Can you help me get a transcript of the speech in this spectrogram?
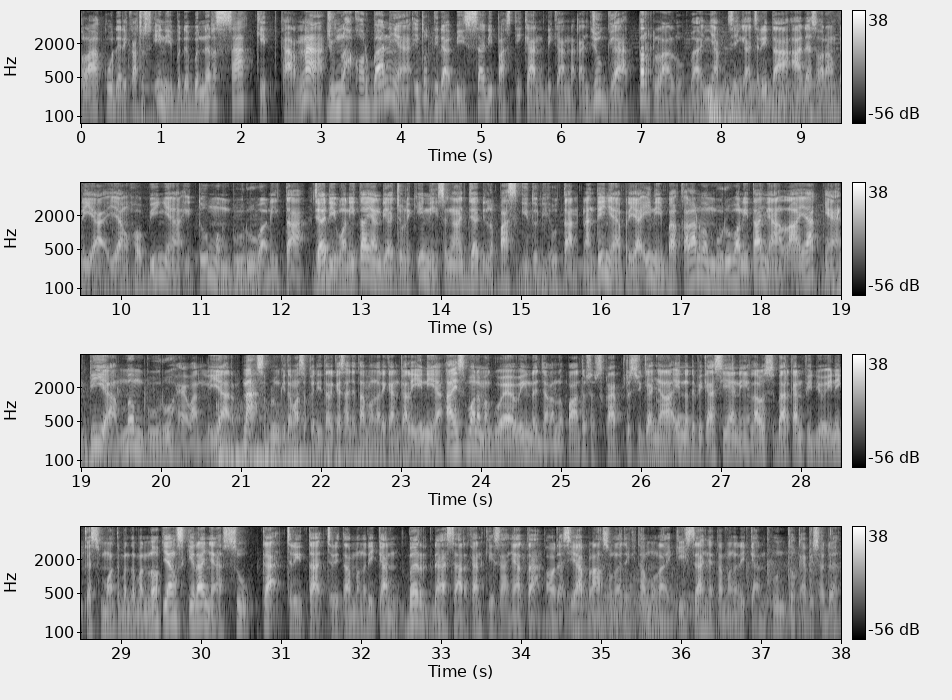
pelaku dari kasus ini bener-bener sakit karena jumlah korbannya itu tidak bisa dipastikan dikarenakan juga terlalu banyak. Sehingga cerita, ada seorang pria yang hobinya itu memburu wanita. Jadi wanita yang dia culik ini sengaja dilepas gitu di hutan. Nantinya pria ini bakalan memburu wanitanya layaknya dia memburu hewan liar. Nah, sebelum kita masuk ke detail kisah nyata mengerikan kali ini ya, hai semua nama gue Wing dan jangan lupa untuk subscribe terus juga nyalain notifikasinya nih. Lalu sebarkan video ini ke semua teman-teman lo yang sekiranya suka cerita-cerita mengerikan berdasarkan kisah nyata. Kalau udah siap, langsung aja kita mulai kisah nyata mengerikan untuk episode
